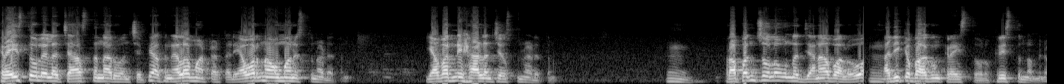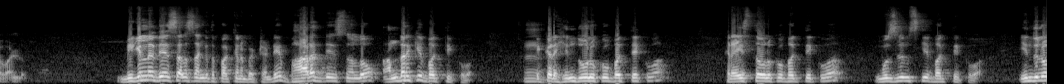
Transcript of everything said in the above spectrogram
క్రైస్తవులు ఇలా చేస్తున్నారు అని చెప్పి అతను ఎలా మాట్లాడతాడు? ఎవరిని అవమానిస్తున్నాడు అతను? ఎవరిని హేళన చేస్తున్నాడు అతను? ప్రపంచంలో ఉన్న జనాభాలో అధిక భాగం క్రైస్తవులు క్రీస్తు నమ్మిన వాళ్ళు. మిగిలిన దేశాల సంగతి పక్కన పెట్టండి. భారతదేశంలో అందరికీ భక్తి ఎక్కువ. ఇక్కడ హిందువులకు భక్తి ఎక్కువ క్రైస్తవులకు భక్తి ఎక్కువ ముస్లిమ్స్కి భక్తి ఎక్కువ. ఇందులో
